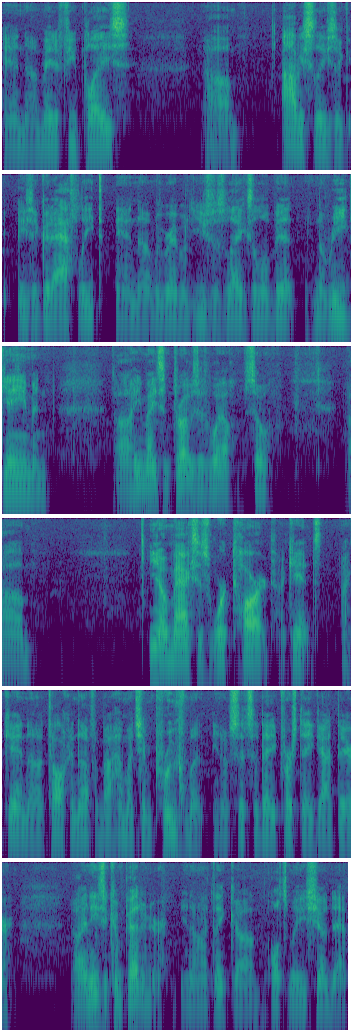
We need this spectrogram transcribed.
and uh, made a few plays. Um, obviously he's a he's a good athlete, and uh, we were able to use his legs a little bit in the read game, and uh, he made some throws as well. So, um, you know, Max has worked hard. I can't I can't uh, talk enough about how much improvement you know since the day first day he got there, uh, and he's a competitor. You know, I think um, ultimately he showed that.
